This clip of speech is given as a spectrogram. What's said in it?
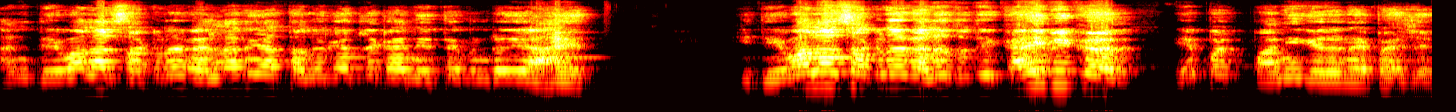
आणि देवाला साकडं घालणारे या तालुक्यातले काही नेते मंडळी आहेत. की देवाला साकडं घालत होते काही बी कर हे पण पाणी गेलं नाही पाहिजे.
